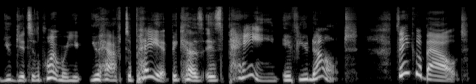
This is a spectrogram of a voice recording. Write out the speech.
you get to the point where you, you have to pay it because it's pain if you don't. Think about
